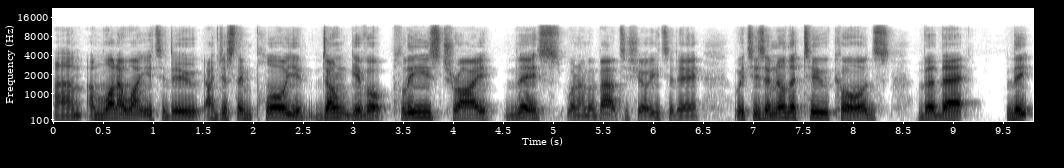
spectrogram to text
Um, and what I want you to do, I just implore you, don't give up. Please try this, what I'm about to show you today, which is another two chords, but they're the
